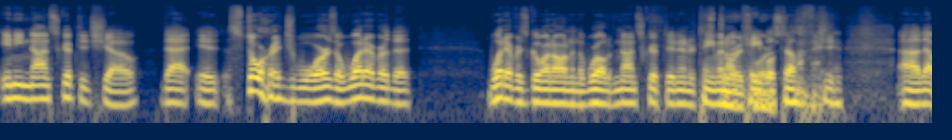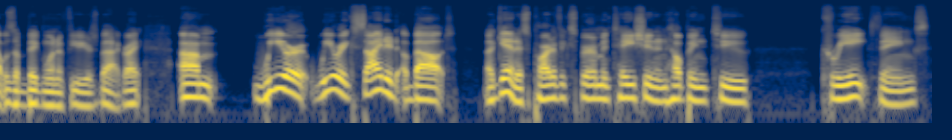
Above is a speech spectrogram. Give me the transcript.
any non-scripted show that is Storage Wars or whatever the whatever's going on in the world of non-scripted entertainment Storage on cable Wars. television. Uh, that was a big one a few years back, right? Um, we are we are excited about again as part of experimentation and helping to create things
